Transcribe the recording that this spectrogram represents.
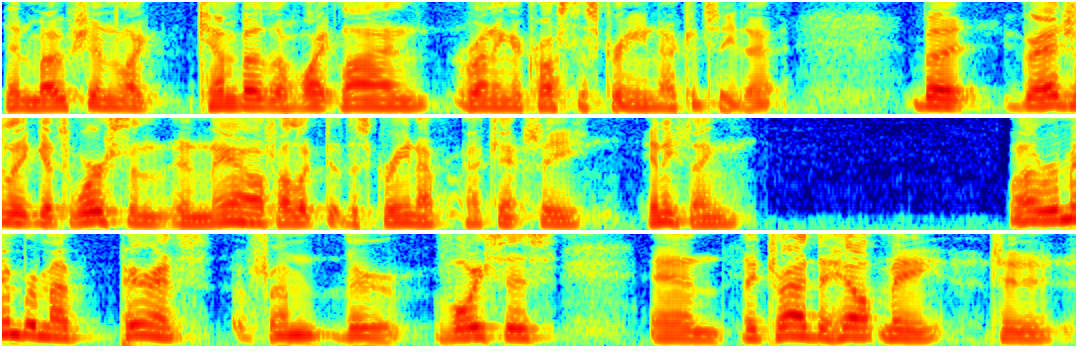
in motion, like Kimba the White Lion running across the screen. I could see that. But gradually it gets worse, and, and now if I looked at the screen, I, I can't see anything. Well, I remember my parents from their voices, and they tried to help me to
